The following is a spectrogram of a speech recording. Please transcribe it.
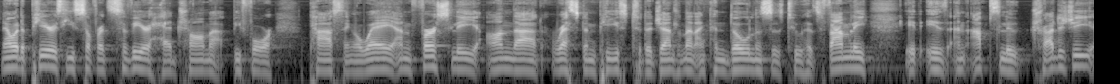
Now it appears he suffered severe head trauma before passing away. And firstly, on that, rest in peace to the gentleman and condolences to his family. It is an absolute tragedy.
